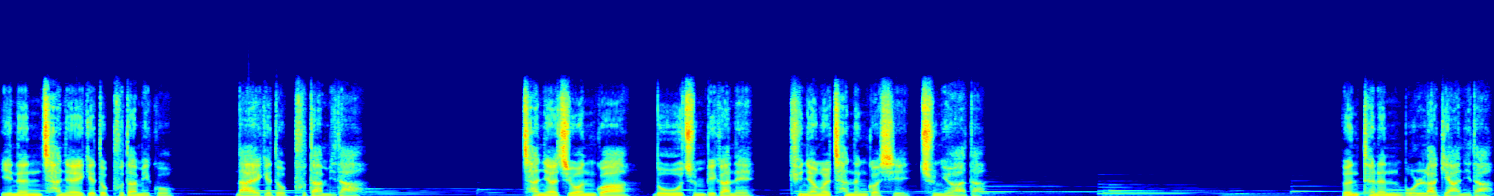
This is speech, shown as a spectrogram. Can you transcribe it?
이는 자녀에게도 부담이고 나에게도 부담이다. 자녀 지원과 노후 준비 간의 균형을 찾는 것이 중요하다. 은퇴는 몰락이 아니다.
